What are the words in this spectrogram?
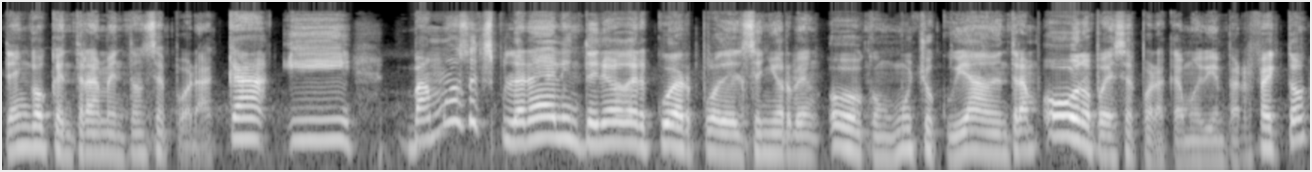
Tengo que entrarme entonces por acá y vamos a explorar el interior del cuerpo del señor Ben. Oh, con mucho cuidado entramos. Oh, no puede ser por acá. Muy bien, perfecto.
